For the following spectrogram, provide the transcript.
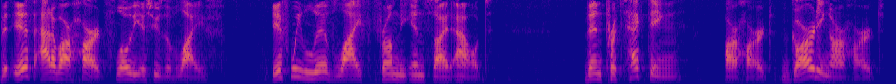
That if out of our heart flow the issues of life, if we live life from the inside out, then protecting our heart, guarding our heart,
